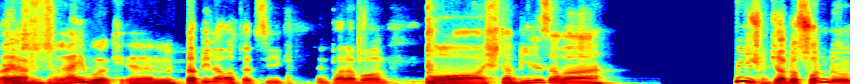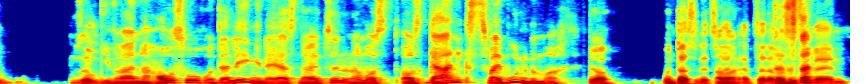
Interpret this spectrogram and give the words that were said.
ja, Freiburg. Ähm, Stabiler Auswärtssieg. in Paderborn. Boah, stabil ist aber. Finde, die haben das schon. So die waren haushoch unterlegen in der ersten Halbzeit und haben aus, aus gar nichts zwei Buden gemacht. Ja. Und das in der zweiten aber Halbzeit aber souverän. Dann,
